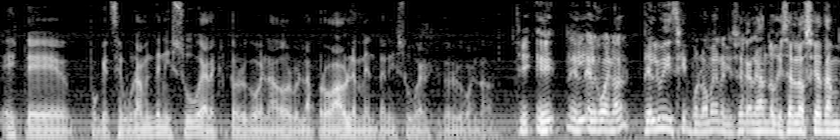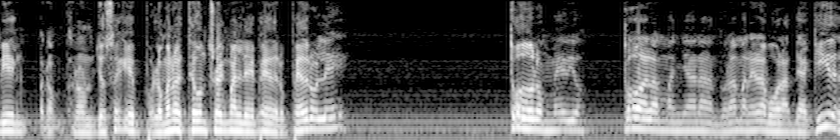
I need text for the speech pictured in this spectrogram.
este porque seguramente ni sube al escritorio del gobernador, ¿verdad? Probablemente ni sube al escritorio del gobernador. Sí, eh, el, el, gobernador de Luis, sí, por lo menos, yo sé que Alejandro quizás lo hacía también, pero, pero yo sé que por lo menos este es un trademark de Pedro. Pedro lee todos los medios, todas las mañanas, de una manera voraz, de aquí, de,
